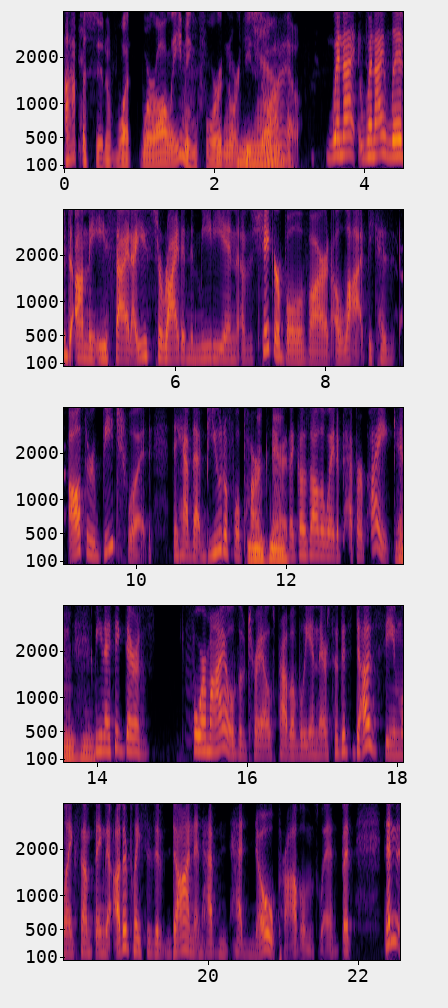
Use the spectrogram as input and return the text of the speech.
opposite of what we're all aiming for in Northeast Yeah. Ohio. When I when I lived on the east side, I used to ride in the median of Shaker Boulevard a lot because all through Beechwood, they have that beautiful park there Mhm. that goes all the way to Pepper Pike. And I Mhm. mean, I think there's four miles of trails probably in there. So this does seem like something that other places have done and have had no problems with. But then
